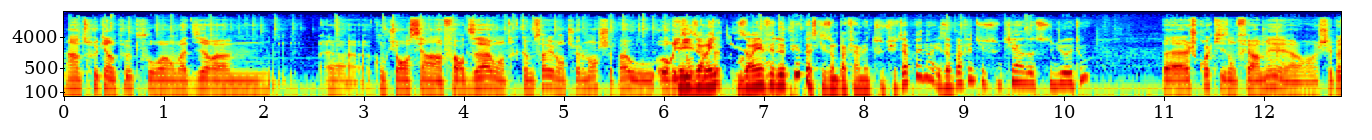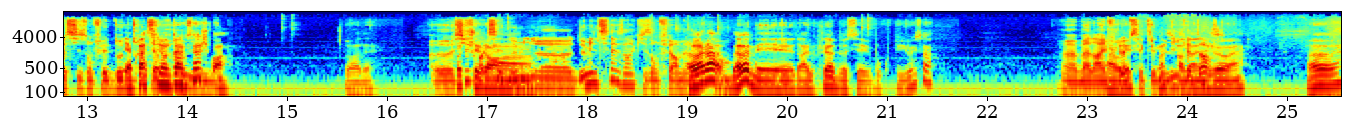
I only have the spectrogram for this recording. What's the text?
Un truc un peu pour, on va dire, euh, euh, concurrencer un Forza ou un truc comme ça éventuellement, je sais pas, ou Mais Horizon ils ont, ri- ils ont rien fait depuis parce qu'ils ont pas fermé tout de suite après, non? Ils ont pas fait du soutien à d'autres studios et tout? Bah, je crois qu'ils ont fermé. Alors, je sais pas s'ils ont fait Il y d'autres a pas trucs si longtemps que ça, mais- je crois. Je. Euh, crois si, je crois que c'est c'est dans- 2000, euh, 2016 hein, qu'ils ont fermé. Ah, voilà, je bah ouais, mais Drive Club c'est beaucoup plus vieux que ça. Euh, bah, Drive Ah Club, ouais, c'était effectivement, c'est leur dernier 2014. jeu, ouais. Ouais, ouais.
